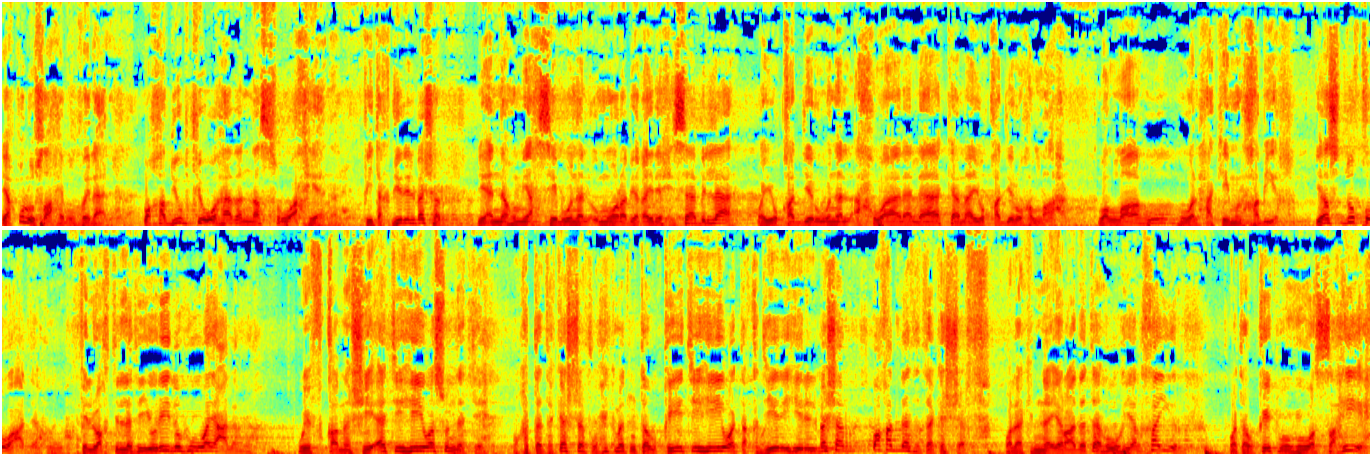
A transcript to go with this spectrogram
يقول صاحب الظلال وقد يبطئ هذا النصر أحيانا في تقدير البشر لأنهم يحسبون الأمور بغير حساب الله ويقدرون الأحوال لا كما يقدرها الله. والله هو الحكيم الخبير. يصدق وعده في الوقت الذي يريده ويعلمه وفق مشيئته وسنته. وقد تتكشف حكمة توقيته وتقديره للبشر وقد لا تتكشف. ولكن إرادته هي الخير وتوقيته هو الصحيح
